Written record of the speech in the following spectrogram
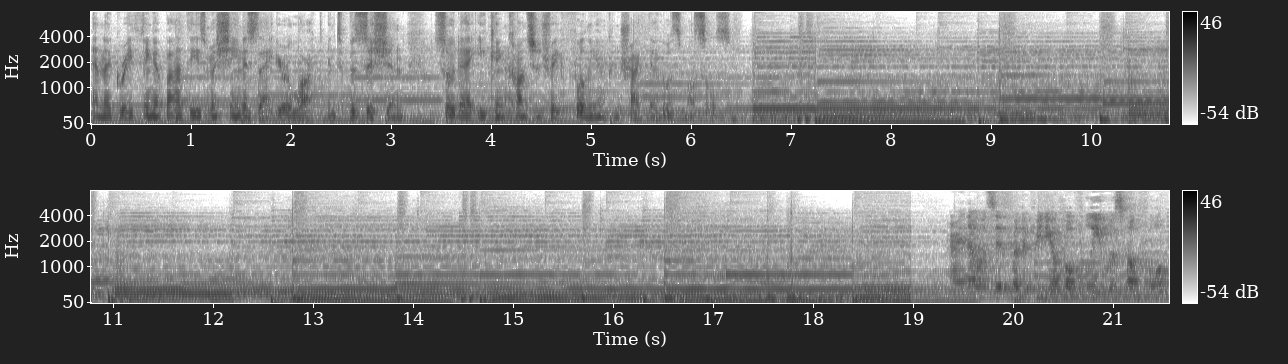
and the great thing about these machines is that you're locked into position so that you can concentrate fully on contracting those muscles. That's it for the video. Hopefully it was helpful.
